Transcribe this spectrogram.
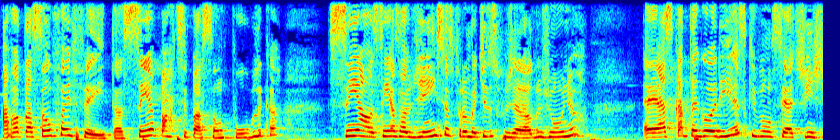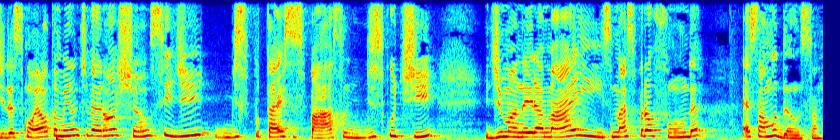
a votação foi feita sem a participação pública, sem, sem as audiências prometidas por Geraldo Júnior, é, as categorias que vão ser atingidas com ela também não tiveram a chance de disputar esse espaço, de discutir de maneira mais, mais profunda essa mudança.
